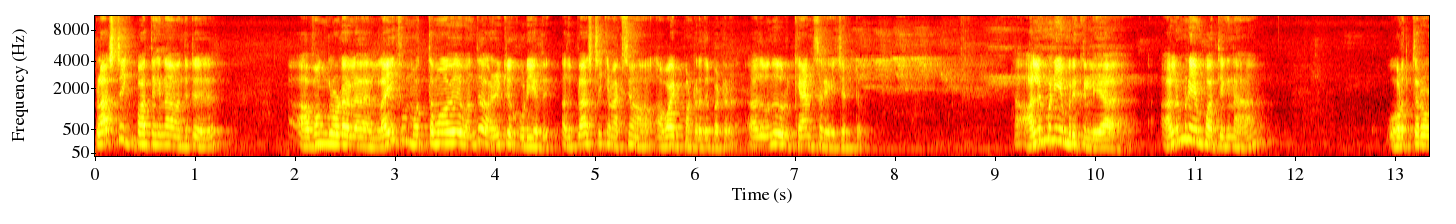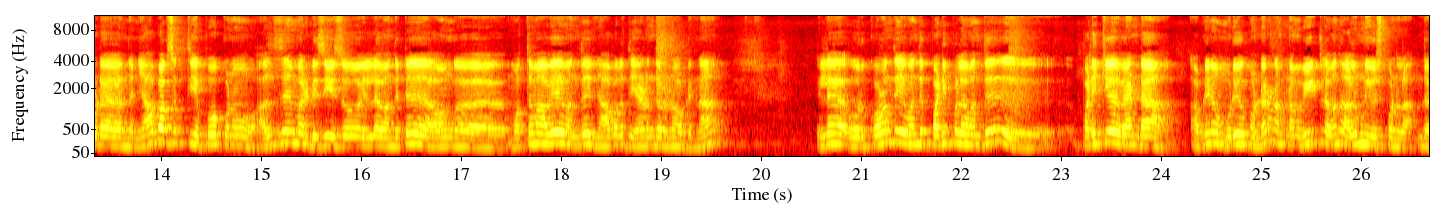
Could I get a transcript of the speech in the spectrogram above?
பிளாஸ்டிக் பார்த்திங்கன்னா வந்துட்டு அவங்களோட லைஃப் மொத்தமாகவே வந்து அழிக்கக்கூடியது. அது பிளாஸ்டிக்கை மேக்ஸிமம் அவாய்ட் பண்ணுறது பெட்டர் அது வந்து ஒரு கேன்சர் ஏஜென்ட்டு அலுமினியம் இருக்கு இல்லையா? அலுமினியம் பார்த்தீங்கன்னா ஒருத்தரோட அந்த ஞாபக சக்தியை போக்கணும் அல்சைமர் டிசீஸோ இல்லை வந்துட்டு அவங்க மொத்தமாகவே வந்து ஞாபகத்தை இழந்துடணும் அப்படின்னா இல்லை ஒரு குழந்தைய வந்து படிப்பில் வந்து படிக்கவே வேண்டாம் அப்படின்னு அவங்க முடிவு பண்ணுறோம் நம்ம நம்ம வீட்டில் வந்து அலுமினியம் யூஸ் பண்ணலாம். இந்த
